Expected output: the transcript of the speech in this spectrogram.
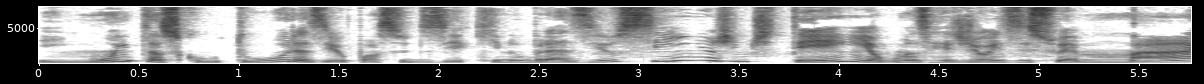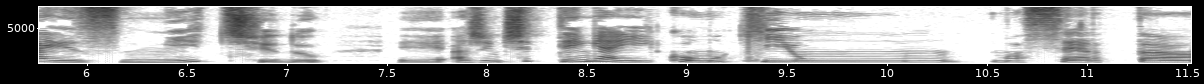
em muitas culturas, e eu posso dizer que no Brasil, sim, a gente tem, em algumas regiões isso é mais nítido, é, a gente tem aí como que um, uma certa,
